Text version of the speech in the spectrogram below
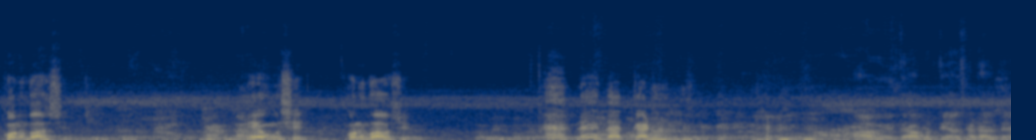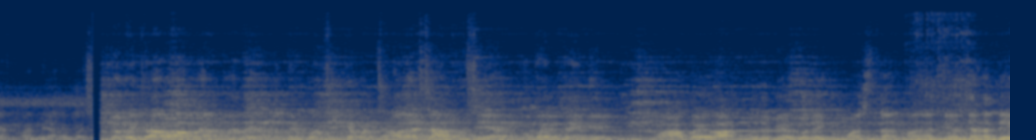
કોનું ભાવ છે? એવું છે. કોનું ભાવ છે? નહીં દાંત કાઢું. હા મિત્રો આપણે તેલ ચડાવતા હનુમાન દેવાલા પછી. તો મિત્રો આવો આપણે હનુમાન મંદિર પહોંચી ગયા પણ ઝાલર ચાલુ છે યાર તો બંધ થઈ ગઈ. વાહ ભાઈ વાહ બધું ભેગું થઈ ગયું મસ્ત હનુમાન તેલ સાડા દે?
